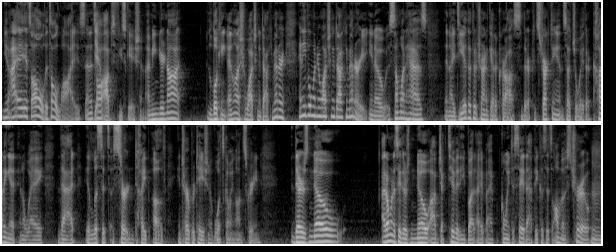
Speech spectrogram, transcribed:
you know, I, it's all it's all lies and it's Yeah. all obfuscation. I mean, you're not looking unless you're watching a documentary, and even when you're watching a documentary, you know, someone has an idea that they're trying to get across. They're constructing it in such a way, they're cutting it in a way that elicits a certain type of interpretation of what's going on screen. There's no I don't want to say there's no objectivity, but I, I'm going to say that because it's almost true. Hmm.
